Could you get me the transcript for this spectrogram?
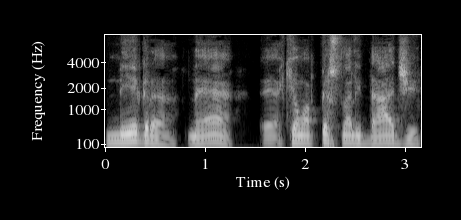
negra, né, é, que é uma personalidade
